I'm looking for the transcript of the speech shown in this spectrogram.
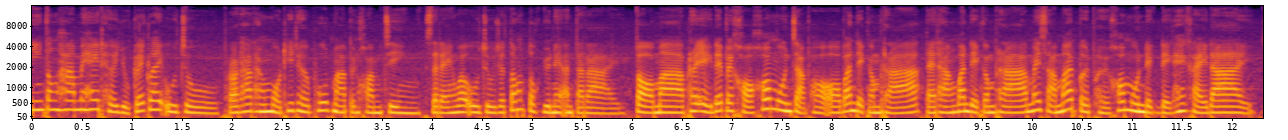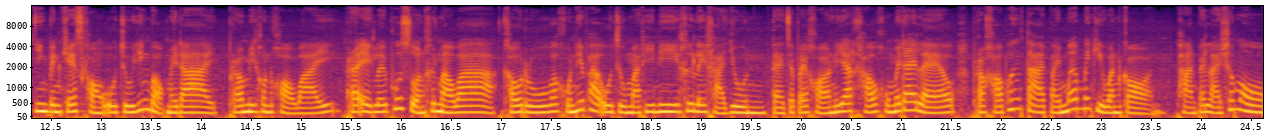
ยิ่งต้องห้ามไม่ให้เธออยู่ใกล้ๆอูจู เพราะถ้าทั้งหมดที่เธอพูดมาเป็นความจริง แสดงว่าอูจูจะต้องตกอยู่ในอันตราย ต่อมาพระเอกได้ไปขอข้อมูลจากพออบ้านเด็กกำพร้า แต่ทางบ้านเด็กกำพร้าไม่สามารถเปิดเผยข้อมูลเด็ก ๆ ให้ใครได้ ยิ่งเป็นเคสของอูจูยิ่งบอกไม่ได้ เพราะมีคนขอไว้ พระเอกเลยพูดสวนขึ้นมาว่า เขารู้ว่าคนที่พาอูจูมาที่นี่คือเลขายุน แต่จะไปขออนุญาตเขาคงไม่ได้แล้ว เพราะเขาเพิ่งตายไปเมื่อไม่กี่วันก่อน ผ่านไปหลายชั่วโมง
